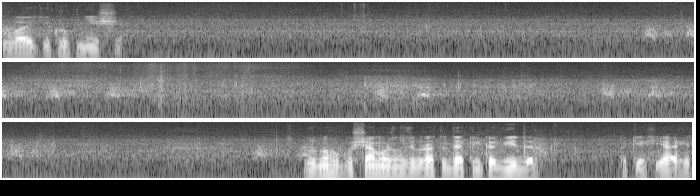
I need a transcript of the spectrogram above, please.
Бувають і крупніші. З одного куща можна зібрати декілька відер таких ягід.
